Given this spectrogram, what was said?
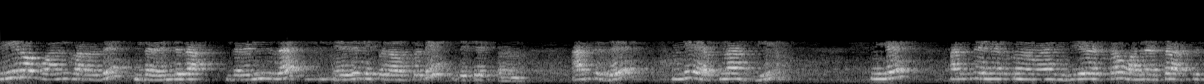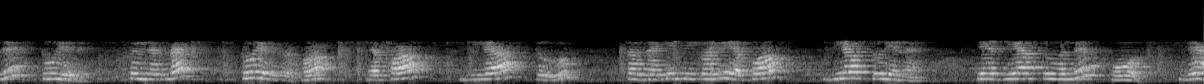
ஜீரோ ஒன் வர்றது இந்த ரெண்டு தான். இந்த ரெண்டுல எது நிற்கணும்னு சொல்லி டிசைட் பண்ணணும். அடுத்தது இங்கே எஃப் நாட் ஜி இங்கே அடுத்தது என்ன இருக்கும் நம்ம ஜீரோ எடுத்தா ஒன் எடுத்தா அடுத்தது டூ எடு. ஸோ இந்த இடத்துல டூ எடுக்கிறப்போ F of G of two so that is equal to F of G of two என்ன? Here g of 2 வந்து 4 இல்லையா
